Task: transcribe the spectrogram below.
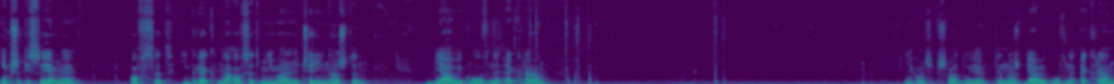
I przypisujemy offset Y na offset minimalny, czyli nasz ten biały główny ekran. Niech on się przeładuje. Ten nasz biały główny ekran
